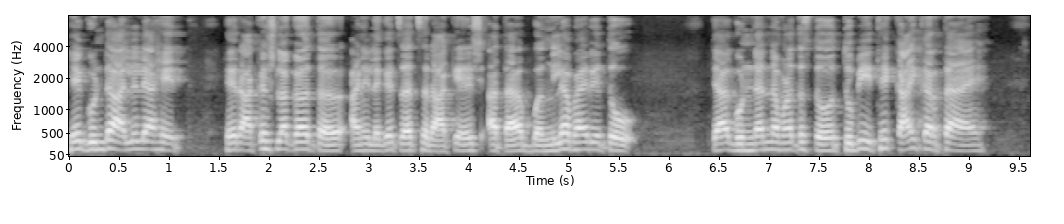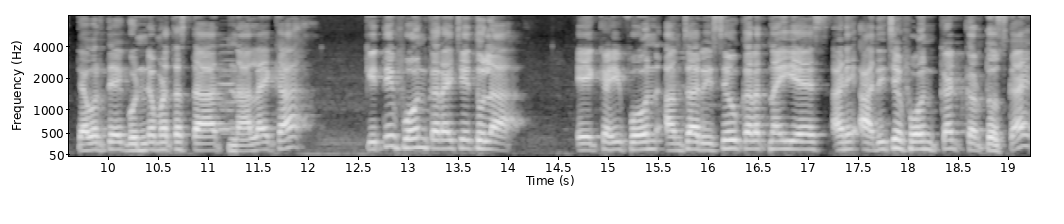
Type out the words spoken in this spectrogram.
हे गुंड आलेले आहेत हे राकेशला कळतं आणि लगेचच राकेश आता बंगल्याबाहेर येतो. त्या गुंडांना म्हणत असतो तुम्ही इथे काय करताय? त्यावर ते गुंड म्हणत असतात नालाय का? किती फोन करायचे तुला? एकही फोन आमचा रिसीव करत नाही आहेस आणि आधीचे फोन कट करतोस काय?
